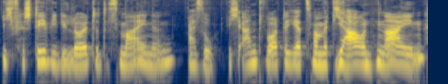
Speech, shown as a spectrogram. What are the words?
ich verstehe, wie die Leute das meinen. Also ich antworte jetzt mal mit Ja und Nein.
